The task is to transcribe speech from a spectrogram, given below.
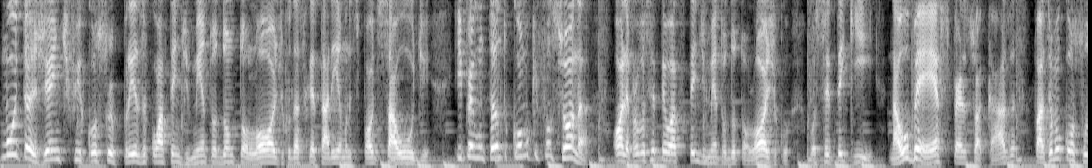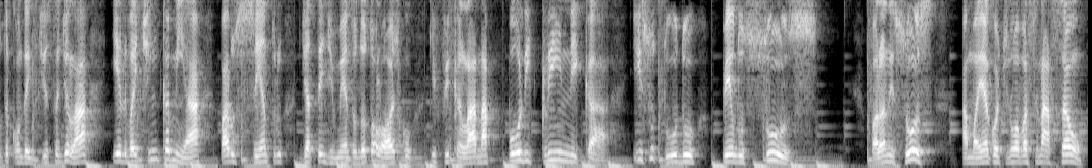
Muita gente ficou surpresa com o atendimento odontológico da Secretaria Municipal de Saúde e perguntando como que funciona. Olha, para você ter o atendimento odontológico, você tem que ir na UBS perto da sua casa, fazer uma consulta com o dentista de lá e ele vai te encaminhar para o centro de atendimento odontológico que fica lá na Policlínica. Isso tudo pelo SUS. Falando em SUS, amanhã continua a vacinação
